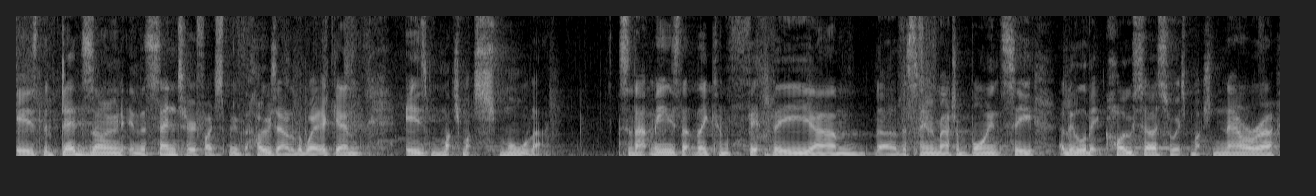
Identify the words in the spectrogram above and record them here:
is the dead zone in the center. If I just move the hose out of the way again, is much much smaller. So that means that they can fit the, um, uh, the same amount of buoyancy a little bit closer, so it's much narrower.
